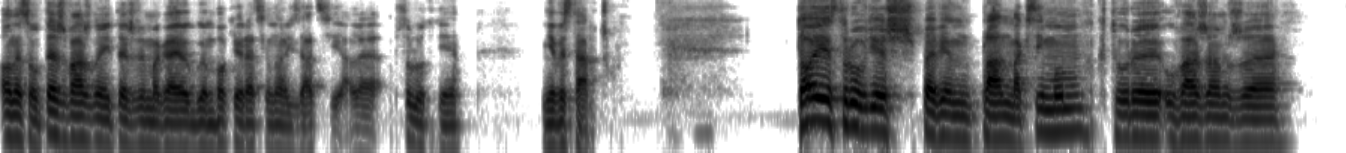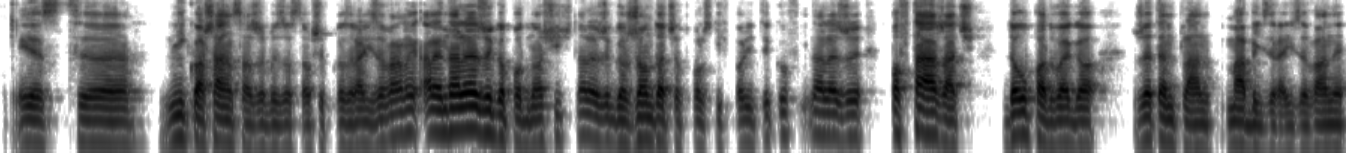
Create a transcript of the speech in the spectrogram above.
One są też ważne i też wymagają głębokiej racjonalizacji, ale absolutnie nie wystarczą. To jest również pewien plan maksimum, który uważam, że jest e, nikła szansa, żeby został szybko zrealizowany, ale należy go podnosić, należy go żądać od polskich polityków i należy powtarzać do upadłego, że ten plan ma być zrealizowany,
